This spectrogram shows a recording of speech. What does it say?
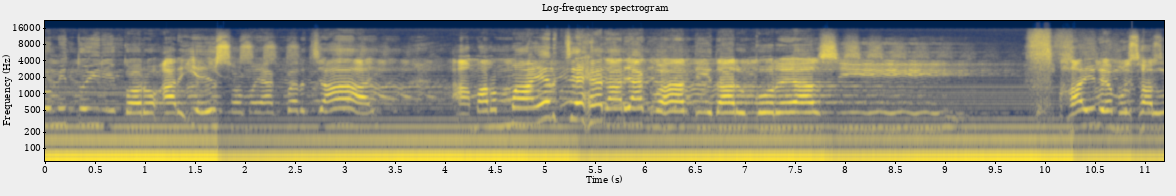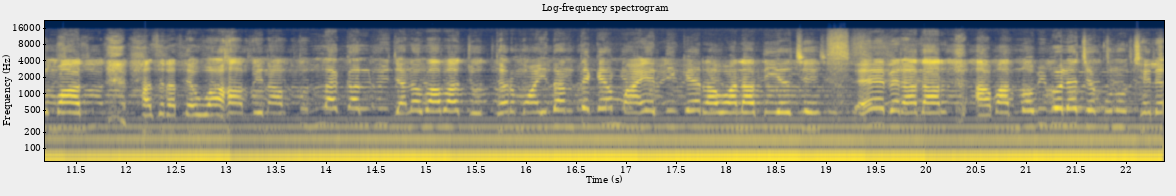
তুমি তৈরি করো, আর এই সময় একবার যাই, আমার মায়ের চেহারার একবার দিদার করে আসি। হাইরে মুসলমান। হাজরাতে ওয়াহাব বিন আব্দুল্লাহ কালবি যেন বাবা যুদ্ধের ময়দান থেকে মায়ের দিকে রওয়ানা দিয়েছে। এ বেরাদার, আমার নবী বলেছে, কোনো ছেলে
